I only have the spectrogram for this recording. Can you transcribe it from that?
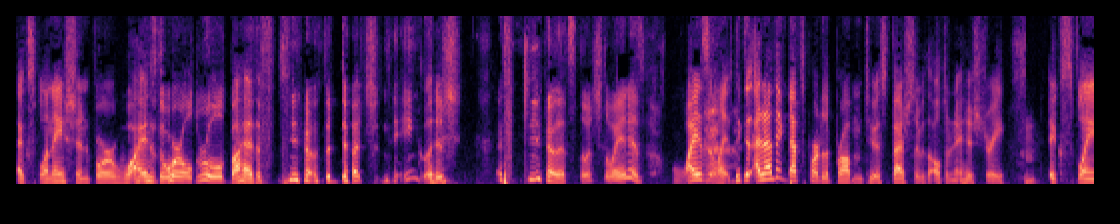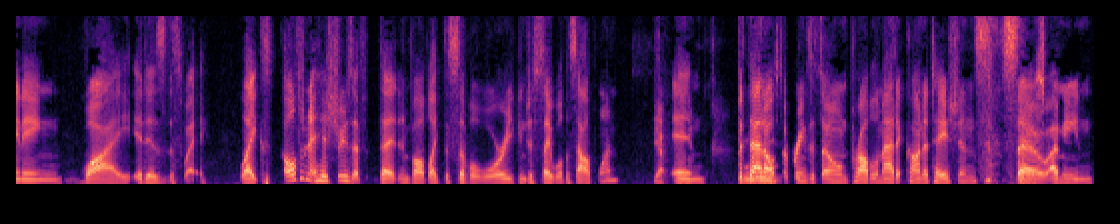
explanation for why is the world ruled by the you know the Dutch and the English. you know that's, that's the way it is. Why is it like? Because, and I think that's part of the problem too, especially with alternate history, Hmm. explaining why it is this way. Like alternate histories that, that involve like the Civil War, you can just say, well, the South won. Yeah. And but that Ooh. also brings its own problematic connotations. so Yes. I mean,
